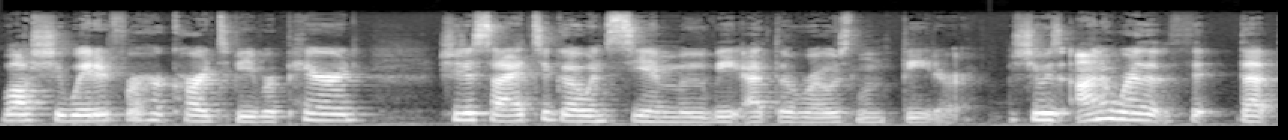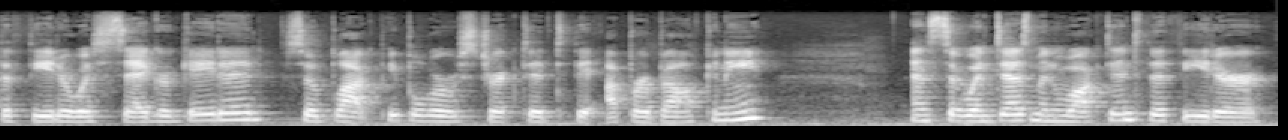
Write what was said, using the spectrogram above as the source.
While she waited for her car to be repaired, she decided to go and see a movie at the Roseland Theatre. She was unaware that, th- that the theatre was segregated, so black people were restricted to the upper balcony. And so when Desmond walked into the theatre,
